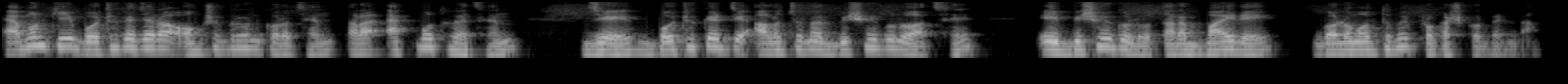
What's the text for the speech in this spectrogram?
এমনকি বৈঠকে যারা অংশগ্রহণ করেছেন, তারা একমত হয়েছেন যে বৈঠকের যে আলোচনার বিষয়গুলো আছে, এই বিষয়গুলো তারা বাইরে গণমাধ্যমে প্রকাশ করবেন না।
